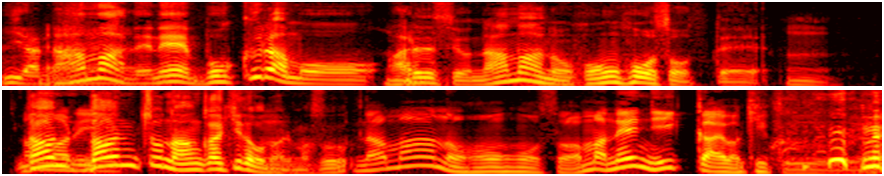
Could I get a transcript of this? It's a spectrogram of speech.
いや、生でね、僕らも、あれですよ、生の本放送って、だんあん団長何回聞いたことあります？生の本放送は、まあ年に1回は聞くよね、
